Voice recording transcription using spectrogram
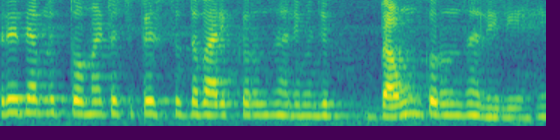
तर इथे आपली टोमॅटोची पेस्टसुद्धा बारीक करून झाली म्हणजे ब्राऊन करून झालेली आहे.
